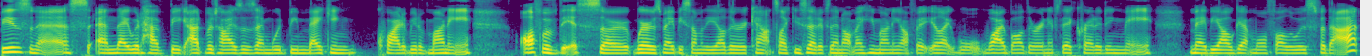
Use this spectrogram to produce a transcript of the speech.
business and they would have big advertisers and would be making quite a bit of money off of this. So whereas maybe some of the other accounts, like you said, if they're not making money off it, you're like, well, why bother? And if they're crediting me, maybe I'll get more followers for that.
